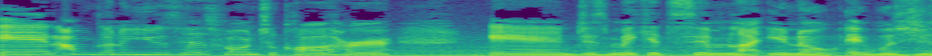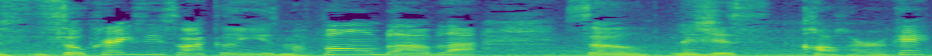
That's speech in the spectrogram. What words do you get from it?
and I'm gonna use his phone to call her and just make it seem like you know it was just so crazy so I couldn't use my phone blah blah so let's just call her okay?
